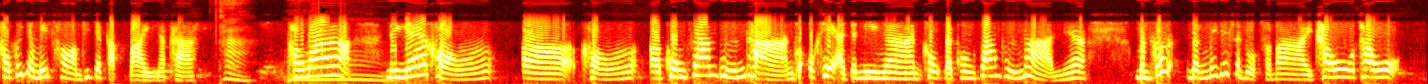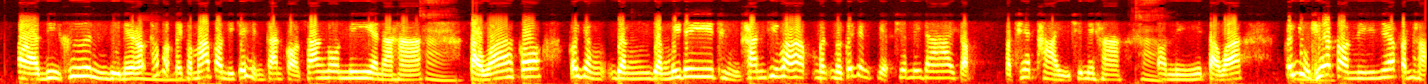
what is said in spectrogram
เขาก็ยังไม่พร้อมที่จะกลับไปนะคะ ค่ะ เพราะว่าในแง่ของเอ่อของโครงสร้างพื้นฐานโอเค อาจจะมีงานแต่โครงสร้างพื้นฐานเนี่ย มันก็ยังไม่ได้สะดวกสบายเท่าเท่า ดีขึ้นอยู่ในถ้าแบบในพม่าตอนนี้จะเห็นการก่อสร้างโน่นนี่นะคะแต่ว่าก็ก็ยังยังยังไม่ได้ถึงขั้นที่ว่ามันมันก็ยังเปรียบเทียบไม่ได้กับประเทศไทยใช่ไหมคะตอนนี้แต่ว่า ก็อยู่ที่ตอนนี้เนี่ยปัญหา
